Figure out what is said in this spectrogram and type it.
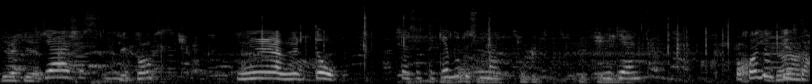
Яке? Я сейчас... Тикток? Ні, в Ютуб. Сейчас вот такие буду снимать. Где? Походу, кисла.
